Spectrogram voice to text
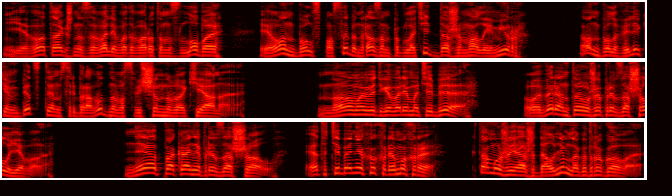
Его также называли водоворотом злобы, и он был способен разом поглотить даже малый мир. Он был великим бедствием Среброводного Священного Океана. Но мы ведь говорим о тебе. Уверен, ты уже превзошел его. Нет, пока не превзошел. Это тебя не хухры-мухры. К тому же я ожидал немного другого.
